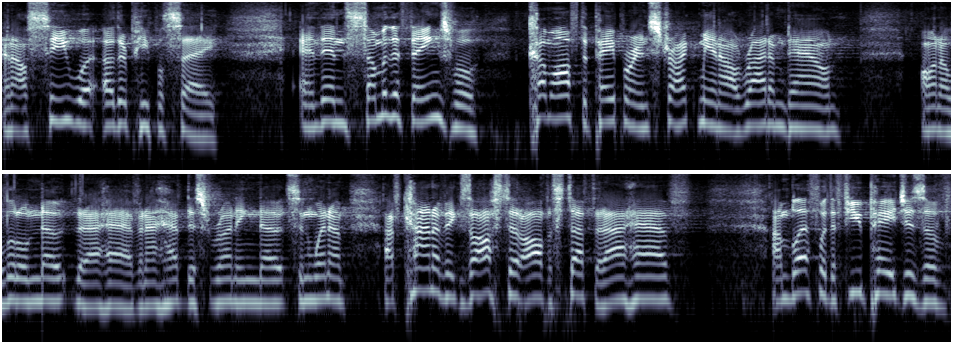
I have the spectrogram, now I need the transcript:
And I'll see what other people say. And then some of the things will come off the paper and strike me, and I'll write them down on a little note that I have. And I have this running notes. And when I'm, I've kind of exhausted all the stuff that I have, I'm left with a few pages of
